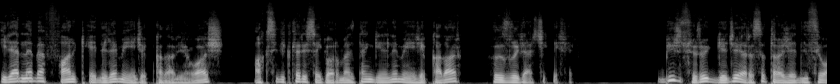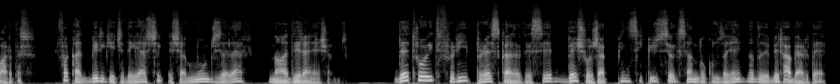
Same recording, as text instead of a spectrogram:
ilerleme fark edilemeyecek kadar yavaş, aksilikler ise görmezden gelinemeyecek kadar hızlı gerçekleşir. Bir sürü gece yarısı trajedisi vardır. Fakat bir gecede gerçekleşen mucizeler nadiren yaşanır. Detroit Free Press gazetesi 5 Ocak 1889'da yayınladığı bir haberde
